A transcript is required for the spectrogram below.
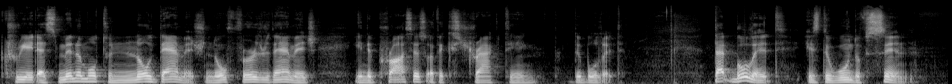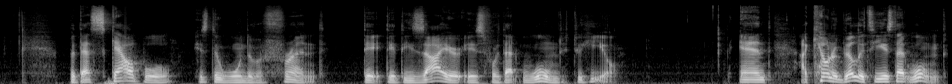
create as minimal to no damage, no further damage in the process of extracting the bullet. That bullet is the wound of sin, but that scalpel is the wound of a friend. The, the desire is for that wound to heal. And accountability is that wound.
